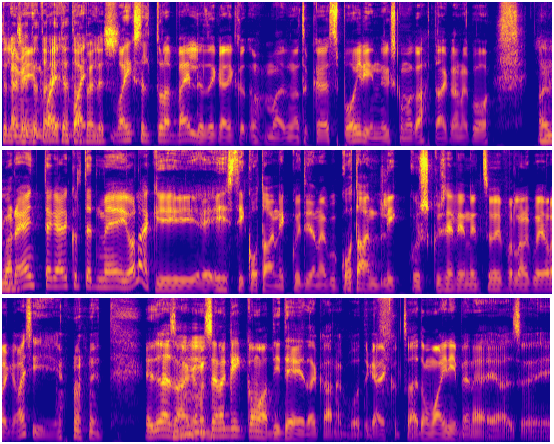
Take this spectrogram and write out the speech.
selles I mean, edetabelis. vaikselt tuleb välja tegelikult, noh, ma natuke spoil in üks koma kahte, aga nagu on mm. variant tegelikult, et me ei olegi Eesti kodanikud ja nagu kodanlikkus kui selline üldse võib-olla nagu ei olegi asi et, et ühesõnaga mm., no seal on kõik omad ideed, aga nagu tegelikult sa oled oma inimene ja see,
